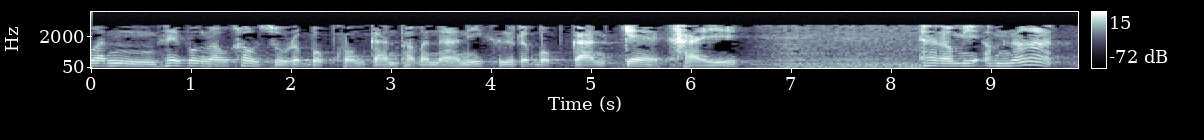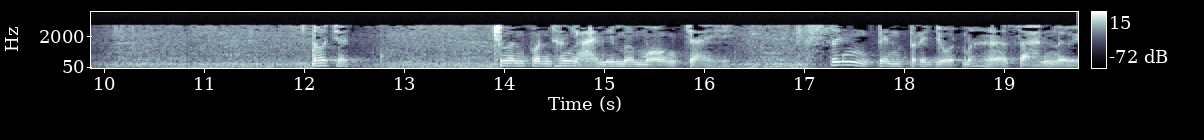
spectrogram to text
วนให้พวกเราเข้าสู่ระบบของการภาวนานี้คือระบบการแก้ไข ถ้าเรามีอำนาจ เราจะชวนคนทั้งหลายนี้มามองใจ ซึ่งเป็นประโยชน์มหาศาลเลย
